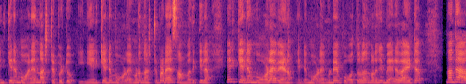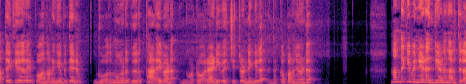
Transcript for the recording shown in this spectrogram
എനിക്ക് എന്റെ മോനെ നഷ്ടപ്പെട്ടു. ഇനി എനിക്ക് എന്റെ മോളെ കൂടെ നഷ്ടപ്പെടാൻ സമ്മതിക്കില്ല. എനിക്ക് എന്റെ മോളെ വേണം. എന്റെ മോളെ കൂടെ പോകത്തുള്ളൂ എന്ന് പറഞ്ഞ് ബലമായിട്ട് നന്ദ അകത്തേക്ക് കയറി പോകാൻ തുടങ്ങിയപ്പോഴത്തേനും ഗോതമ്പ് കൊണ്ട് കയറി തടയുവാണ് ഇങ്ങോട്ട് ഒരടി വെച്ചിട്ടുണ്ടെങ്കിൽ എന്നൊക്കെ പറഞ്ഞുകൊണ്ട് നന്ദയ്ക്ക് പിന്നീട് എന്ത് ചെയ്യണം നടത്തില്ല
